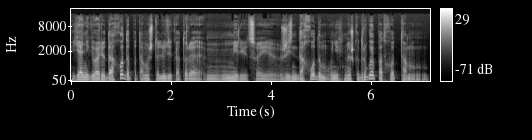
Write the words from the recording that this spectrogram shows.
Я не говорю дохода, потому что люди, которые меряют свою жизнь доходом, у них немножко другой подход, там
